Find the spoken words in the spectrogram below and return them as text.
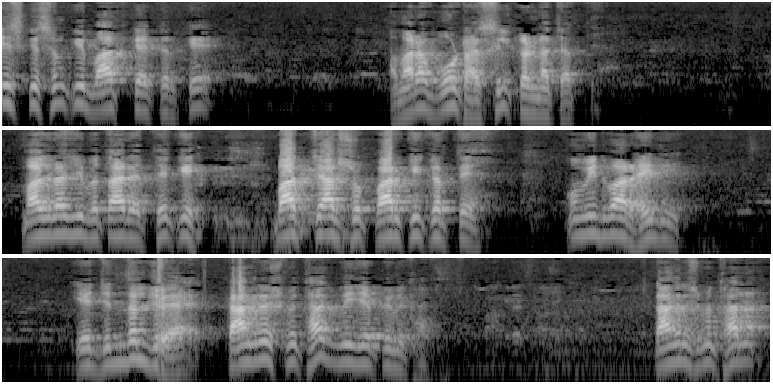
इस किस्म की बात कह करके हमारा वोट हासिल करना चाहते हैं। माजरा जी बता रहे थे कि बात 400 पार की करते हैं। उम्मीदवार है ही नहीं। ये जिंदल जो है, कांग्रेस में था बीजेपी में था? कांग्रेस में था ना?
